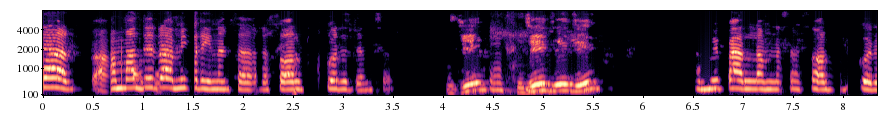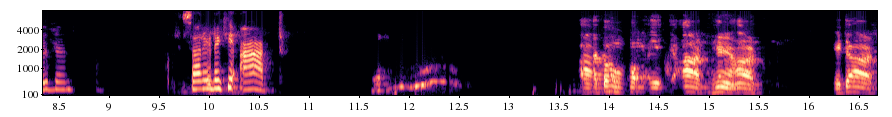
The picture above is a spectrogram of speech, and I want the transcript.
স্যার আমাদের আমি পারি না স্যার সলভ করে দেন স্যার। জি জি জি জি। আমি পারলাম না স্যার সলভ করে দেন। স্যার এটা কি আট আট আট হ্যাঁ আট এটা আট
